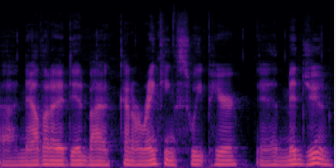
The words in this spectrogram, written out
uh, now that I did my kind of ranking sweep here in mid June.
